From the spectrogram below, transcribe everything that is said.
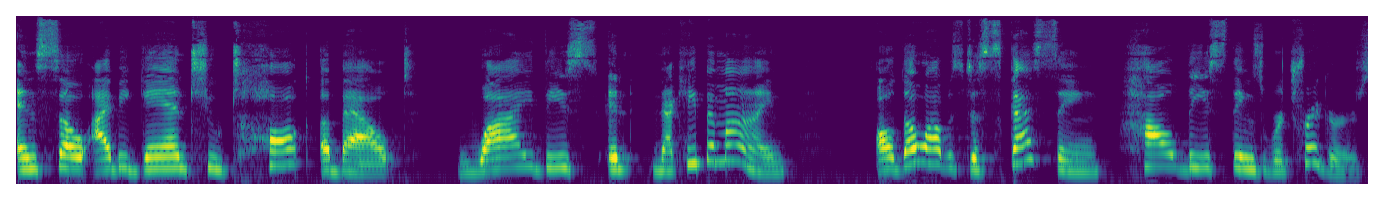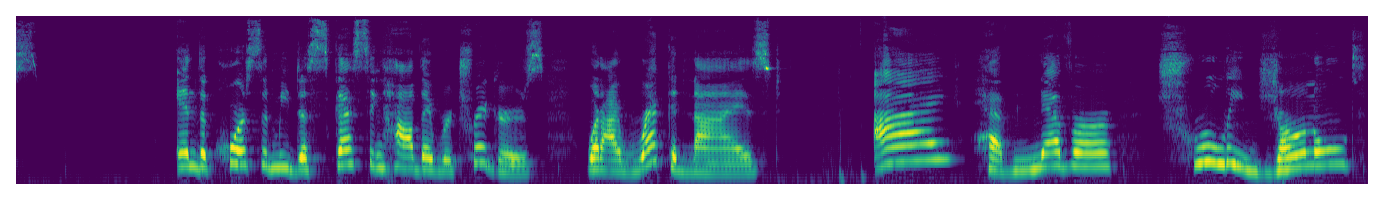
And so I began to talk about why these and now keep in mind although I was discussing how these things were triggers in the course of me discussing how they were triggers what I recognized I have never truly journaled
